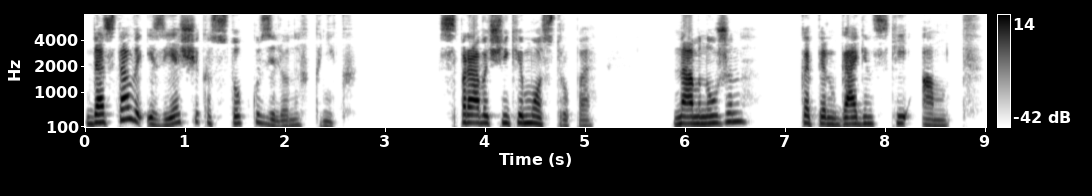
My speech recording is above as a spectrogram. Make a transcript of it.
достала из ящика стопку зеленых книг. Справочники Мострупа. Нам нужен Копенгагенский амт.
